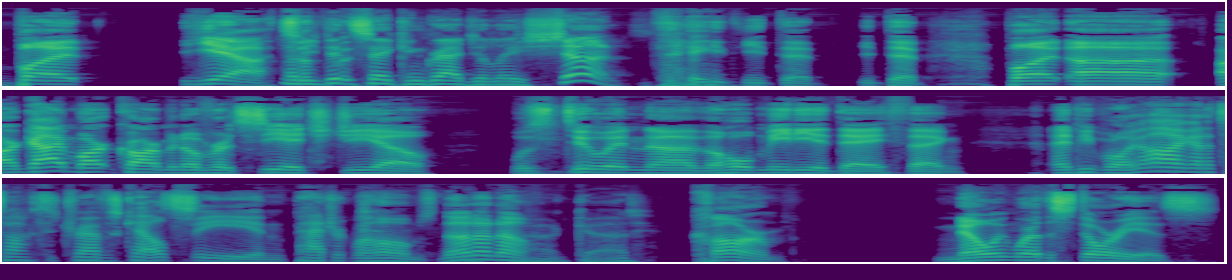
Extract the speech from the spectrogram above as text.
But yeah. But so- he did say congratulations. he, he did. He did. But uh, our guy Mark Carman over at CHGO was doing uh, the whole media day thing. And people were like, oh, I got to talk to Travis Kelce and Patrick Mahomes. No, no, no. Oh God. Carm, knowing where the story is,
